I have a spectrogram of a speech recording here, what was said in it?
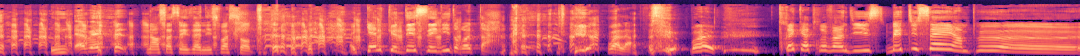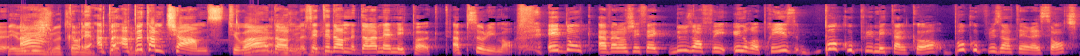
Ah, mais- non, ça c'est les années 60. Quelques décennies de retard. voilà. Ouais. Très 90, mais tu sais, un peu... euh, oui, oui, je vois très comme- bien, Un peu, un comme Charms, tu vois. Voilà, C'était dans, dans la même époque, absolument. Et donc, Avalanche Effect nous en fait une reprise beaucoup plus metalcore, beaucoup plus intéressante.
